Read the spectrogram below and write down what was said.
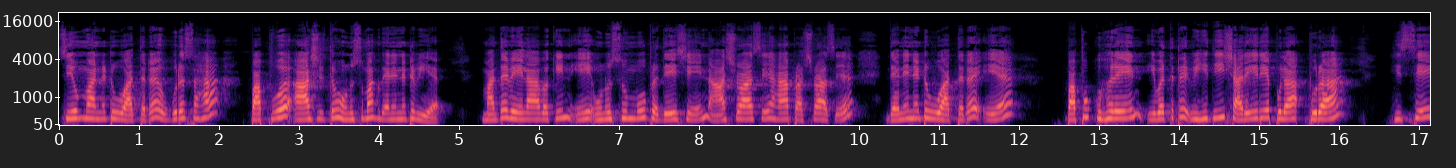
සියුම් වන්නට වූ අතර උගුර සහ පපුව ආශ්‍රිතව උණුසුමක් දැනෙන්නට විය. මද වේලාවකින් ඒ උණුසුම් වූ ප්‍රදේශයෙන් ආශ්වාසය හා ප්‍රශ්වාසය දැනෙන්නට වූ අතර එය පපු කුහරයෙන් ඉවතට විහිදී ශරීරය පුරා හිස්සේ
